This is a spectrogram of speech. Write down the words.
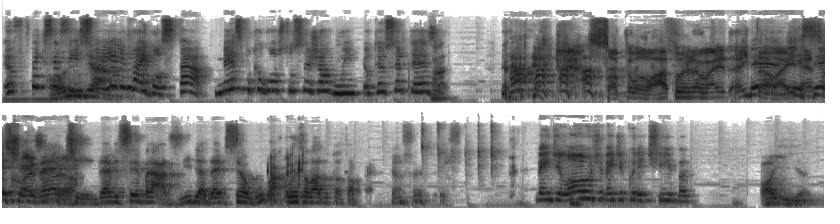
Eu pensei assim, isso aí ele vai gostar, mesmo que o gosto seja ruim, eu tenho certeza. Só pelo rótulo já vai. Então, deve aí ser essas Chevette, deve ser Brasília, deve ser alguma coisa lá do Tatuapé. Tenho certeza. Vem de longe, vem de Curitiba. Olha.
